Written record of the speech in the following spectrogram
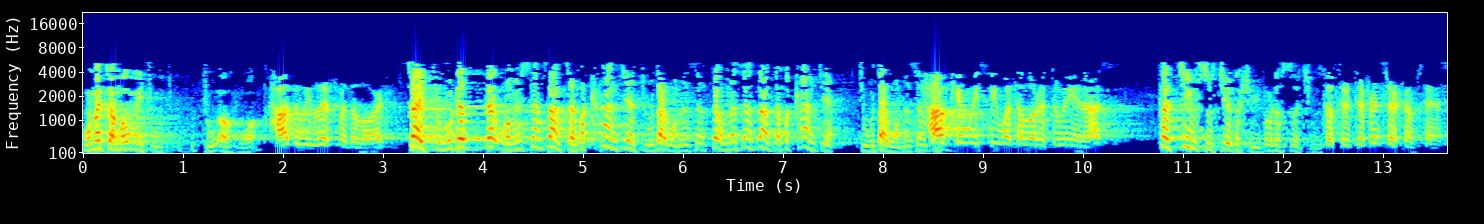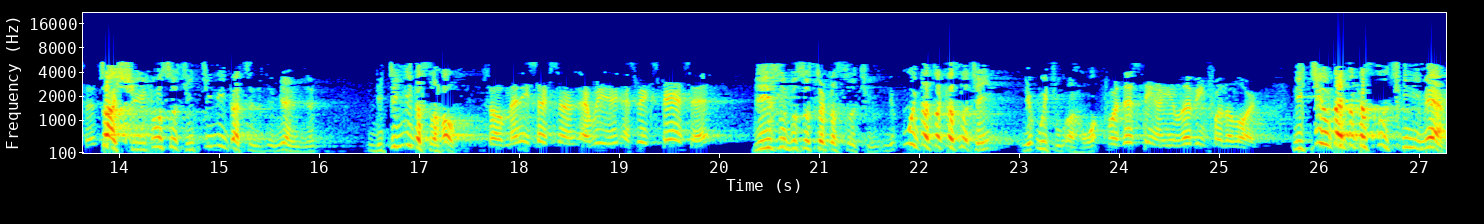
我们怎么为主 主而活？ How do we live for the Lord? 在主的在我们身上怎么看见主在我们身？在我们身上怎么看见主在我们身 How 上？ can we see what the Lord is doing in us? 他就是借着许多的事情， So through different circumstances. 在许多事情经历的里面，你你经历的时候， So many circumstances, as we, as we experience it, 你是不是这个事情？你为了这个事情，你为主而活， for this thing, are you living for the Lord? 你就在这个事情里面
